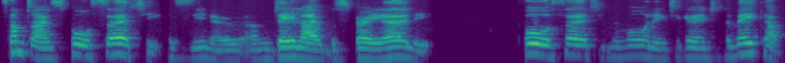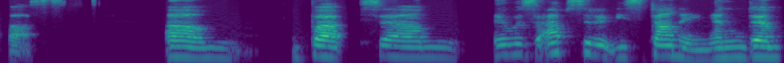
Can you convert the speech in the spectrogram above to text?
sometimes four thirty, because you know um, daylight was very early, four thirty in the morning to go into the makeup bus. Um, but um, it was absolutely stunning, and um,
